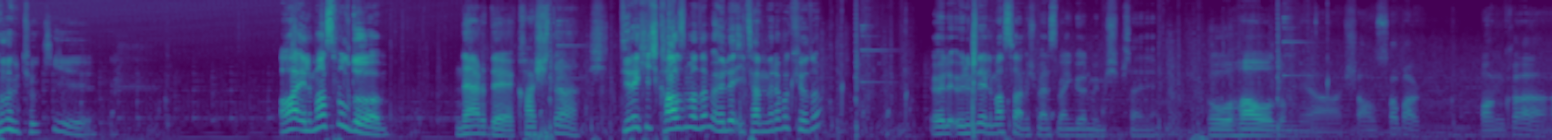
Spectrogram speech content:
Oğlum çok iyi. Aa elmas buldum. Nerede? Kaçta? Direkt hiç kazmadım. Öyle itemlere bakıyordum. Öyle önümde elmas varmış meğerse ben görmemişim sadece. Oha oğlum ya. Şansa bak. Kanka.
